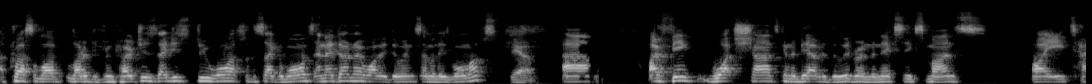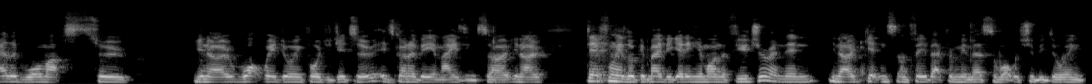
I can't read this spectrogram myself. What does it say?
across a lot, a lot of different coaches, they just do warm ups for the sake of warm ups, and they don't know why they're doing some of these warm ups. Yeah. Um, I think what Shant's going to be able to deliver in the next six months, i.e., tailored warm ups to you know, what we're doing for jiu-jitsu, it's going to be amazing. So, you know, definitely look at maybe getting him on the future and then, you know, getting some feedback from him as to what we should be doing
